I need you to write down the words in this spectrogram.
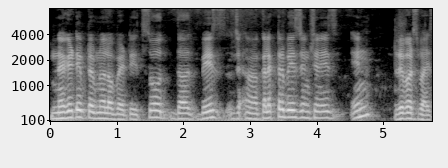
negative terminal of battery. So the base uh, collector base junction is in reverse bias.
